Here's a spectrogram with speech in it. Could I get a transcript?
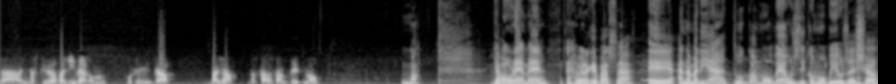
d'investidura fallida, com, o sigui que, vaja, està bastant fet, no? Va. Ja veurem, eh? A veure què passa. Eh, Anna Maria, tu com ho veus i com ho vius, això?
